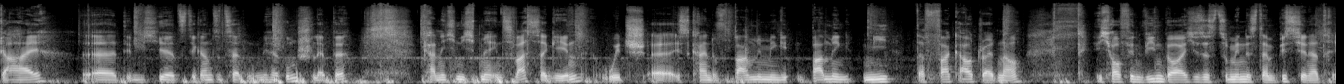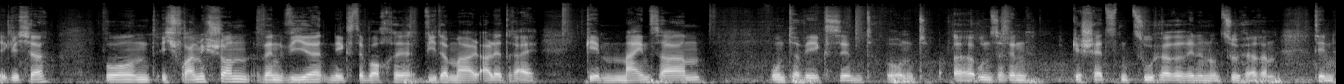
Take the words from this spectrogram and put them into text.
guy, äh, den ich hier jetzt die ganze Zeit mit mir herumschleppe, kann ich nicht mehr ins Wasser gehen, which uh, is kind of bumming me, bumming me the fuck out right now. Ich hoffe, in Wien bei euch ist es zumindest ein bisschen erträglicher. Und ich freue mich schon, wenn wir nächste Woche wieder mal alle drei gemeinsam unterwegs sind und äh, unseren geschätzten Zuhörerinnen und Zuhörern den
